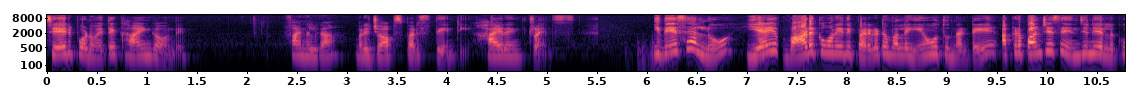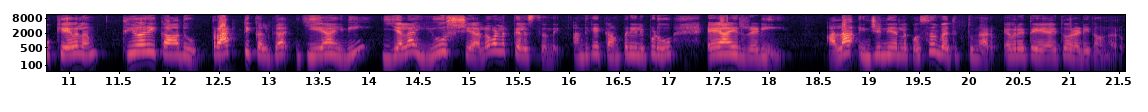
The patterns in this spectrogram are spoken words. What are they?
చేరిపోవడం అయితే ఖాయంగా ఉంది. ఫైనల్గా మరి జాబ్స్ పరిస్థితి ఏంటి? హైరింగ్ ట్రెండ్స్ ఈ దేశాల్లో ఏ వాడకం అనేది పెరగటం వల్ల ఏమవుతుందంటే అక్కడ పనిచేసే ఇంజనీర్లకు కేవలం థియరీ కాదు ప్రాక్టికల్గా ఏఐని ఎలా యూజ్ చేయాలో వాళ్ళకి తెలుస్తుంది. అందుకే కంపెనీలు ఇప్పుడు ఏఐ రెడీ. అలా ఇంజనీర్ల కోసం వెతుకుతున్నారు. ఎవరైతే ఏఐతో రెడీగా ఉన్నారో.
